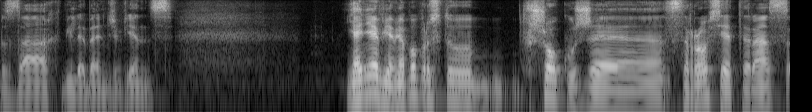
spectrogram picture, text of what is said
za chwilę będzie, więc ja nie wiem, ja po prostu w szoku, że Rosja teraz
